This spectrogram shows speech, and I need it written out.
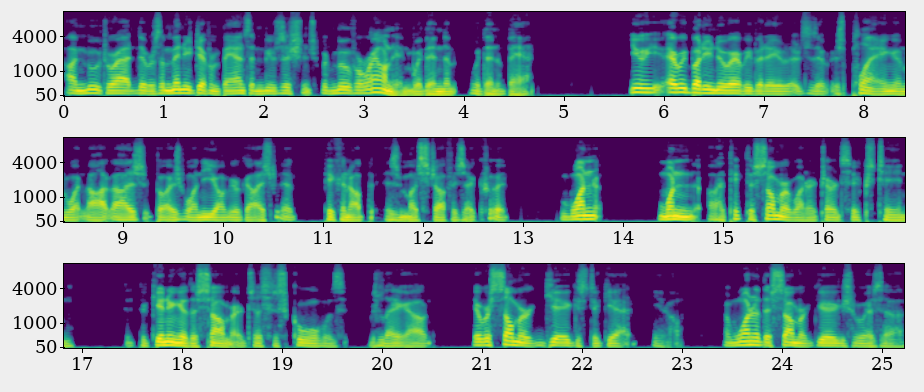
I moved around. There was many different bands that musicians would move around in within the within a band. You everybody knew everybody that was playing and whatnot. I was, I was one of the younger guys uh, picking up as much stuff as I could. One one I think the summer when I turned sixteen, the beginning of the summer, just as school was was letting out, there were summer gigs to get, you know. And one of the summer gigs was uh,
